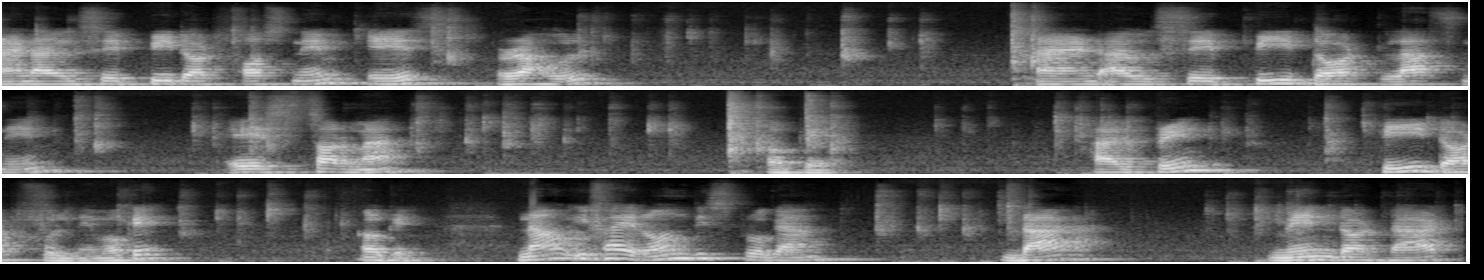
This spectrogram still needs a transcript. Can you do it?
and I will say p dot first name is Rahul and I will say p dot last name is Sarma okay. I will print p dot full name okay? Okay. Now if I run this program that main dot dart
